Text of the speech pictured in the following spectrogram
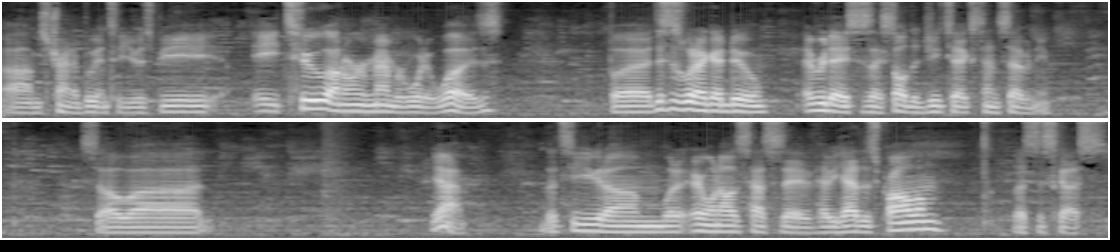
Um, just trying to boot into USB A2. I don't remember what it was. But this is what I gotta do every day since I saw the GTX 1070. So, uh, yeah. Let's see um, what everyone else has to say. Have you had this problem? Let's discuss.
